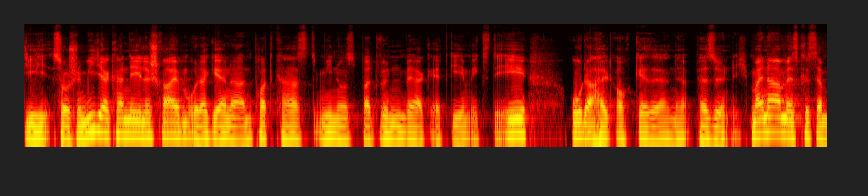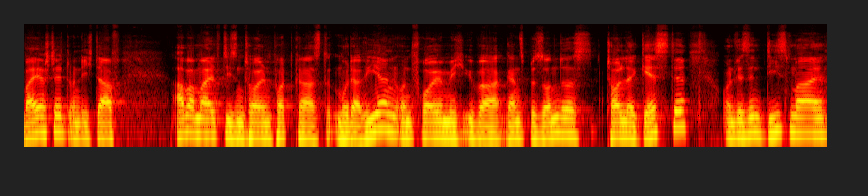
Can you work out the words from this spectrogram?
die Social-Media-Kanäle schreiben oder gerne an podcast-badwürttemberg.gmx.de oder halt auch gerne persönlich. Mein Name ist Christian Beierstedt und ich darf abermals diesen tollen Podcast moderieren und freue mich über ganz besonders tolle Gäste. Und wir sind diesmal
